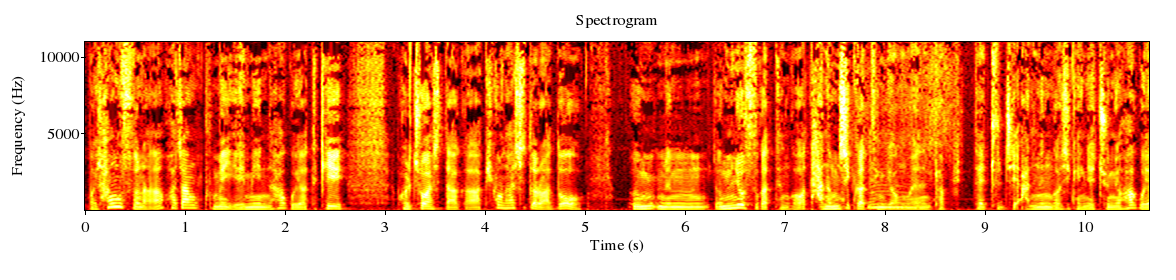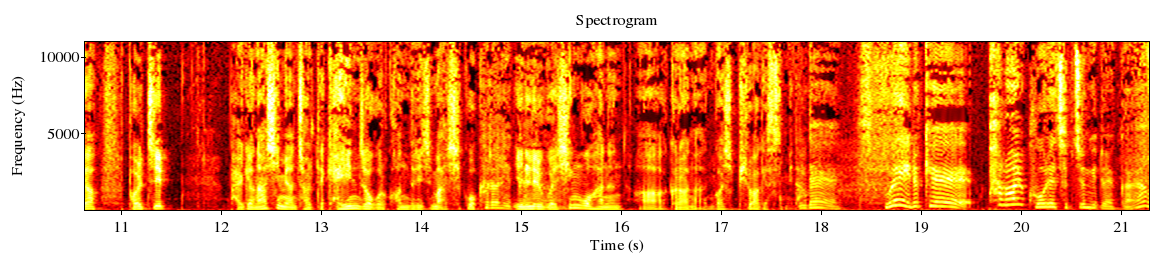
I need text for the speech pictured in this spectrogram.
뭐 향수나 화장품에 예민하고요. 특히 벌초하시다가 피곤하시더라도 음, 음, 음료수 같은 거, 단 음식 같은 음. 경우에는 곁에 두지 않는 것이 굉장히 중요하고요. 벌집 발견하시면 절대 개인적으로 건드리지 마시고 그러니까요. 119에 신고하는 어, 그런 것이 필요하겠습니다. 네. 왜 이렇게 8월, 9월에 집중이 될까요?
